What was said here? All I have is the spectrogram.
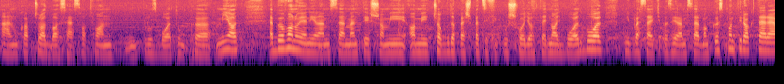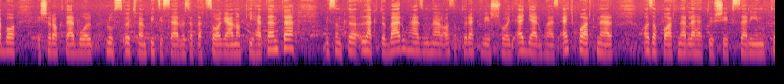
állunk kapcsolatban a 160 plusz boltunk miatt. Ebből van olyan élelmiszermentés, ami, ami csak Budapest specifikus, hogy ott egy nagy boltból, mondjuk beszállítjuk az élelmiszerbank központi raktárába, és a raktárból plusz 50 pici szervezetet szolgálnak ki hetente, viszont legtöbb áruházunknál az a törekvés, hogy egy áruház, egy partner, az a partner lehetőség szerint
